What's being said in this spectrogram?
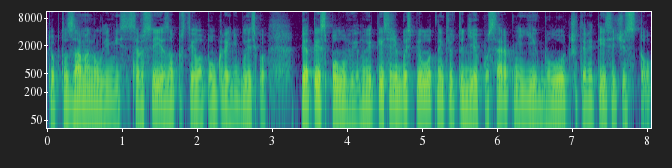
тобто за минулий місяць, Росія запустила по Україні близько 5,5 тисяч безпілотників, тоді як у серпні їх було 4100.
